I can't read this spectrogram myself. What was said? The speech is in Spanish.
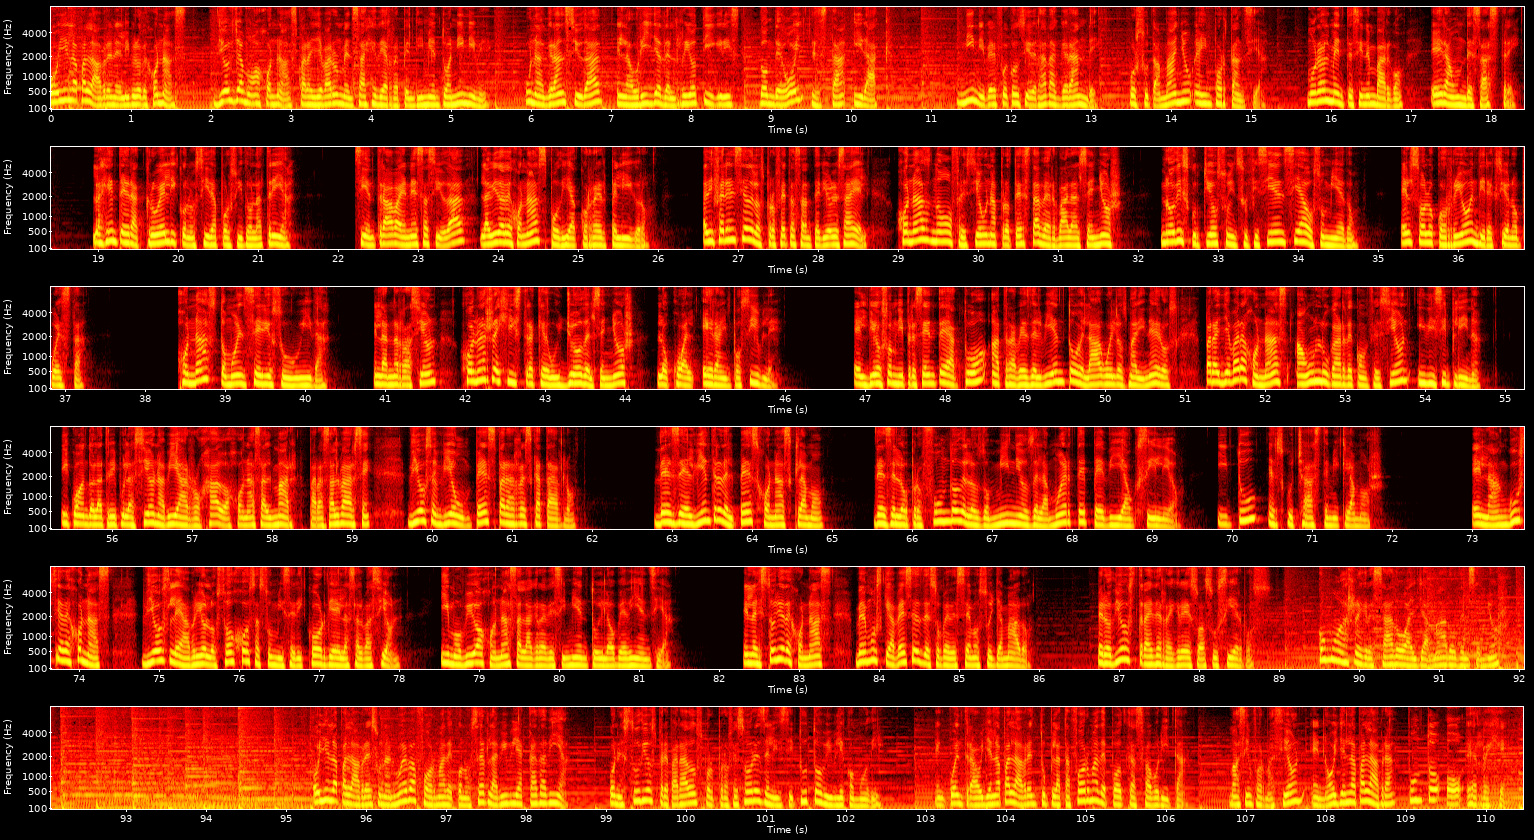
Hoy en la palabra en el libro de Jonás, Dios llamó a Jonás para llevar un mensaje de arrepentimiento a Nínive, una gran ciudad en la orilla del río Tigris, donde hoy está Irak. Nínive fue considerada grande por su tamaño e importancia. Moralmente, sin embargo, era un desastre. La gente era cruel y conocida por su idolatría. Si entraba en esa ciudad, la vida de Jonás podía correr peligro. A diferencia de los profetas anteriores a él, Jonás no ofreció una protesta verbal al Señor, no discutió su insuficiencia o su miedo. Él solo corrió en dirección opuesta. Jonás tomó en serio su huida. En la narración, Jonás registra que huyó del Señor, lo cual era imposible. El Dios omnipresente actuó a través del viento, el agua y los marineros para llevar a Jonás a un lugar de confesión y disciplina. Y cuando la tripulación había arrojado a Jonás al mar para salvarse, Dios envió un pez para rescatarlo. Desde el vientre del pez Jonás clamó, Desde lo profundo de los dominios de la muerte pedí auxilio, y tú escuchaste mi clamor. En la angustia de Jonás, Dios le abrió los ojos a su misericordia y la salvación, y movió a Jonás al agradecimiento y la obediencia. En la historia de Jonás vemos que a veces desobedecemos su llamado, pero Dios trae de regreso a sus siervos. ¿Cómo has regresado al llamado del Señor? Hoy en la Palabra es una nueva forma de conocer la Biblia cada día, con estudios preparados por profesores del Instituto Bíblico Moody. Encuentra Hoy en la Palabra en tu plataforma de podcast favorita. Más información en hoyenlapalabra.org.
